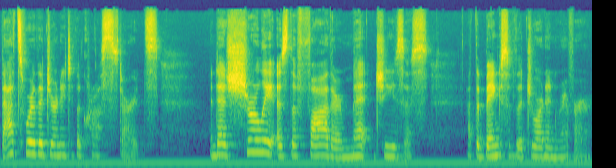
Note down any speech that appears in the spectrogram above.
That's where the journey to the cross starts. And as surely as the Father met Jesus at the banks of the Jordan River,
